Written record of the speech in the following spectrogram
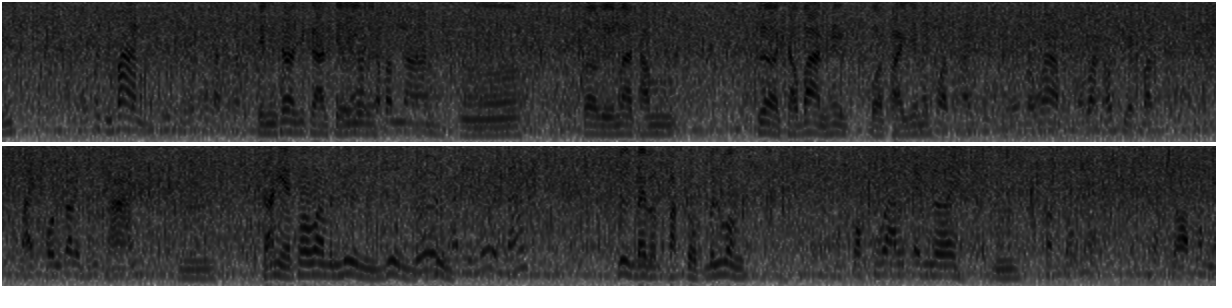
ฮะำผมก็อยู่บ้านที่เฉยๆนี่แหละครับเป็นข้าราชการเสียอายุราไหมชบำนาญอ๋อ ก็เลยมาทำเพื่อชาวบ้านให้ปลอดภัยใช่ไหมไม่ปลอดภัยที่เฉยๆเพราะว่าเพราะว่าเขาเจ็บมาหลายคนก็เลยสงสารอืมสาเหตุเพราะว่ามันลื่นลื่นลื่ลื่นนถ้ามีลื่นนะลื่นไปผักตบมันร่วงมันกบตัวอันเต็มเลยอืมผักตบเนี่ยพวกดอกพวกแหน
